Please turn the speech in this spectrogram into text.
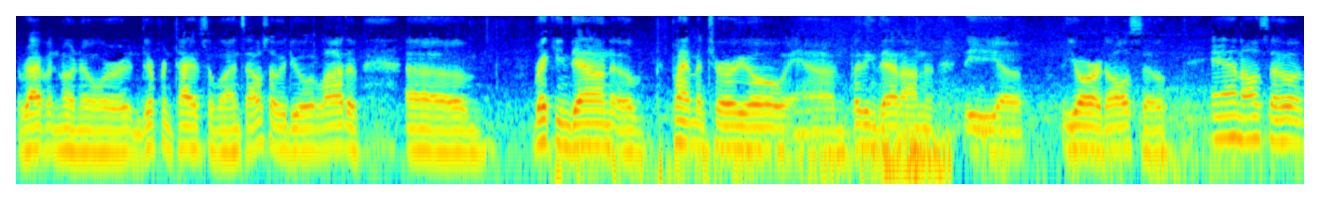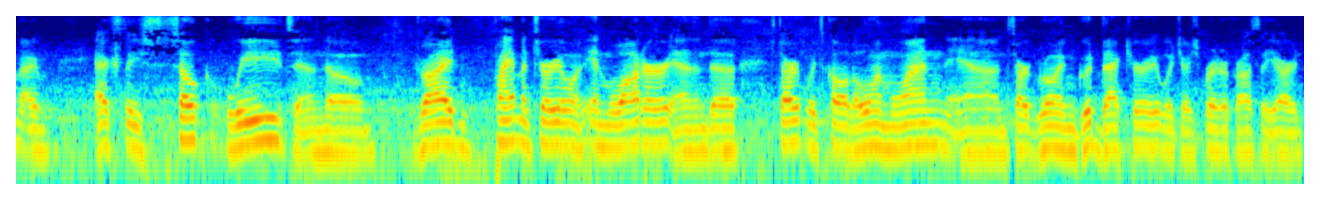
rabbit manure, different types of ones. Also, we do a lot of uh, breaking down of plant material and putting that on the uh, yard also. And also, I actually soak weeds and uh, dried plant material in water and uh, start what's called OM1 and start growing good bacteria, which are spread across the yard.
